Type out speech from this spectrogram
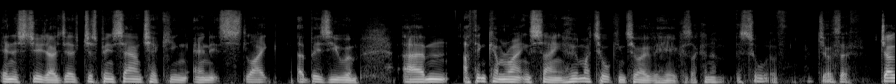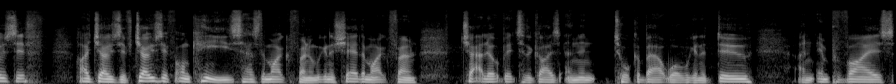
in the studio. They've just been sound checking and it's like a busy room. Um, I think I'm right in saying, who am I talking to over here? Because I can sort of. Joseph. Joseph. Hi, Joseph. Joseph on keys has the microphone, and we're going to share the microphone, chat a little bit to the guys, and then talk about what we're going to do and improvise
